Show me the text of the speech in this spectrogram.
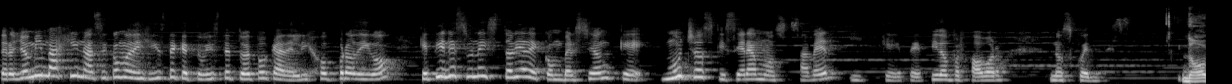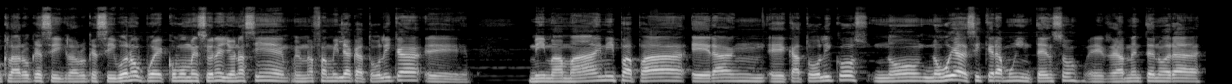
Pero yo me imagino, así como dijiste que tuviste tu época del hijo pródigo, que tienes una historia de conversión que muchos quisiéramos saber y que te pido por favor nos cuentes. No, claro que sí, claro que sí. Bueno, pues como mencioné, yo nací en, una familia católica. Eh, mi mamá y mi papá eran eh, católicos. No, no voy a decir que era muy intenso. Eh, realmente no era,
